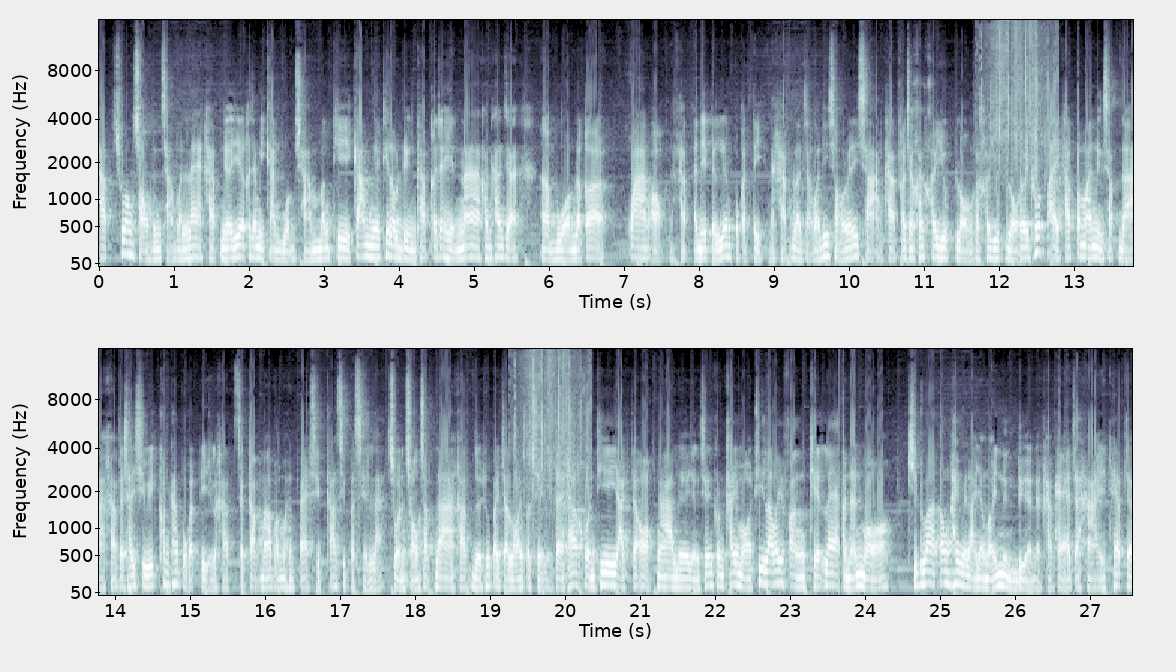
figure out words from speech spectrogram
ครับช่วง 2-3 วันแรกครับเนื้อเยื่อก็จะมีการบวมช้ำบางทีกล้ามเนื้อที่เราดึงครับก็จะเห็นหน้าค่อนข้างจะบวมแล้วก็ กว้างออกนะครับ อันนี้เป็นเรื่องปกตินะครับ หลังจากวันที่2วันที่3ครับเขาจะค่อยๆยุบลงค่อยๆยุบลง โดยทั่วไปครับประมาณ 1 สัปดาห์ครับจะใช้ชีวิตค่อนข้างปกติแล้วครับ จะกลับมาประมาณ 80-90%ละส่วน 2 สัปดาห์ครับ โดยทั่วไปจะ 100%แต่ถ้าคนที่อยากจะออกงานเลย อย่างเช่นคนไข้หมอที่เล่าให้ฟังเคสแรก อันนั้นหมอคิดว่าต้องให้เวลาอย่างน้อย 1 เดือนนะครับแผลจะหายแทบจะ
